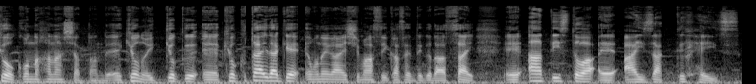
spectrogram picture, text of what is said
今日こんな話しちゃったんで、え、今日の1曲、え、曲体だけお願いします。行かせてください。えアーティストは、えアイザック・ヘイズ、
